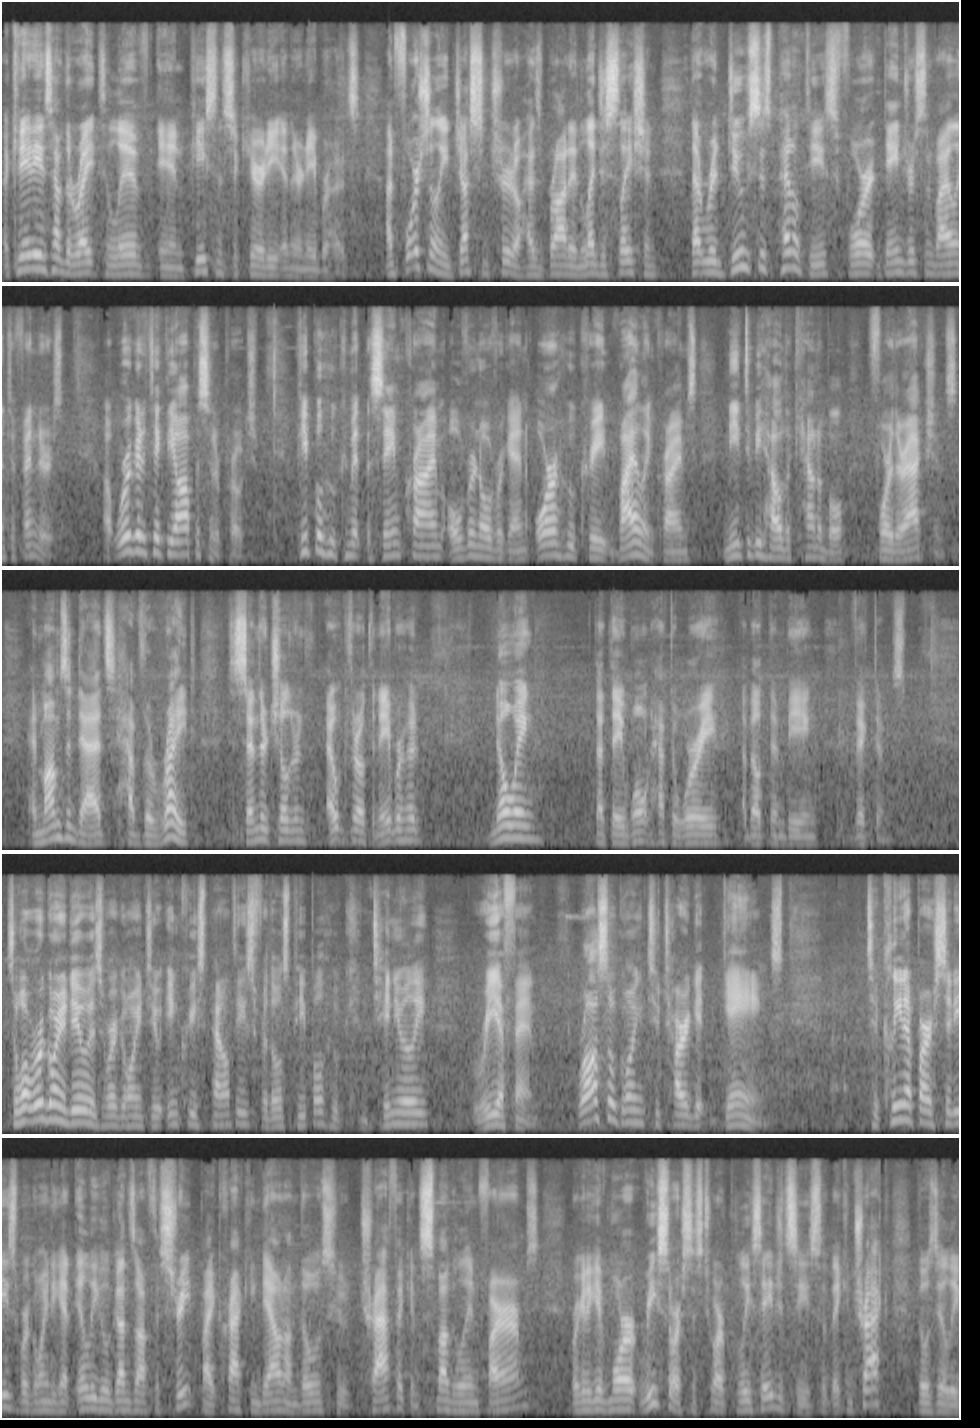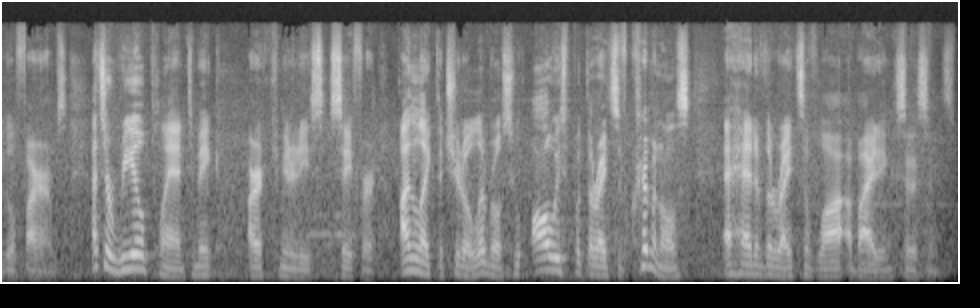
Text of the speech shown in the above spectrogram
Uh, Canadians have the right to live in peace and security in their neighborhoods. Unfortunately, Justin Trudeau has brought in legislation that reduces penalties for dangerous and violent offenders. Uh, we're going to take the opposite approach. People who commit the same crime over and over again or who create violent crimes need to be held accountable for their actions. And moms and dads have the right to send their children out throughout the neighborhood knowing that they won't have to worry about them being victims. So what we're going to do is we're going to increase penalties for those people who continually reoffend. We're also going to target gangs. Uh, to clean up our cities, we're going to get illegal guns off the street by cracking down on those who traffic and smuggle in firearms. We're going to give more resources to our police agencies so they can track those illegal firearms. That's a real plan to make our communities safer, unlike the Trudeau Liberals who always put the rights of criminals ahead of the rights of law abiding citizens.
